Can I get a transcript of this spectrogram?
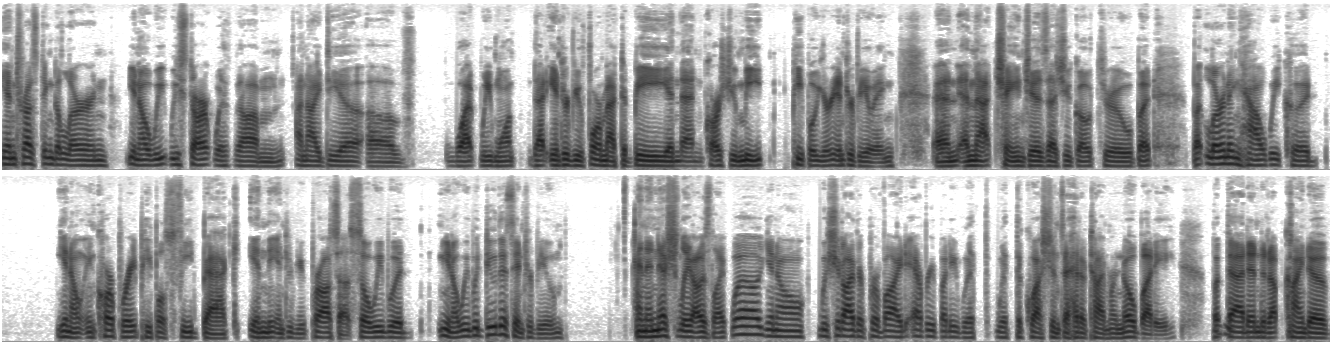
interesting to learn. You know, we, we start with um, an idea of what we want that interview format to be. And then, of course, you meet people you're interviewing and, and that changes as you go through. But, but learning how we could, you know, incorporate people's feedback in the interview process. So we would, you know, we would do this interview and initially i was like well you know we should either provide everybody with with the questions ahead of time or nobody but that ended up kind of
